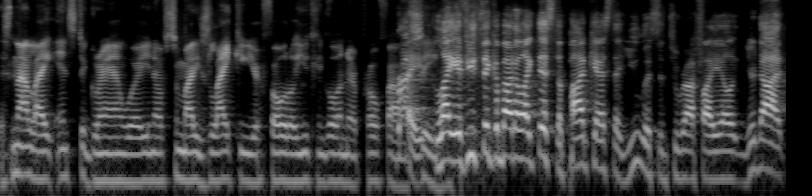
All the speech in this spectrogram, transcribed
It's not like Instagram where you know if somebody's liking your photo, you can go in their profile. Right. Like if you think about it like this, the podcast that you listen to, Rafael, you're not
